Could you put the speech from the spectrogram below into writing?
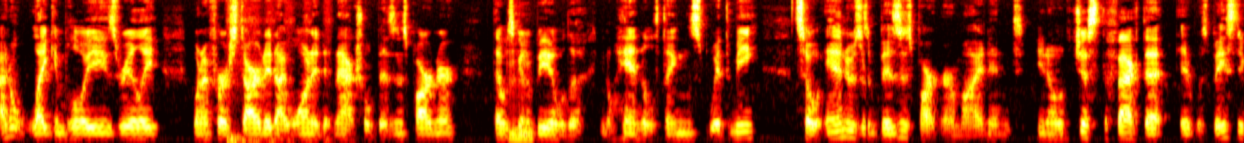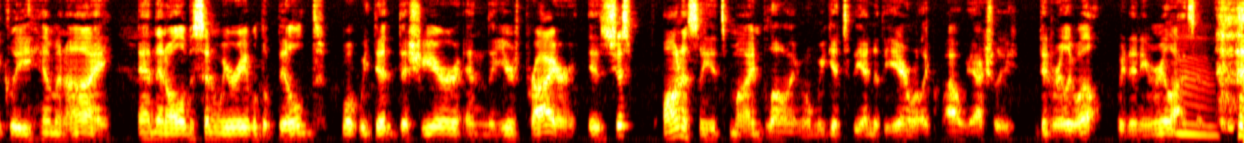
I don't like employees really. When I first started, I wanted an actual business partner that was going to mm-hmm. be able to you know handle things with me. So Andrew's a business partner of mine, and you know just the fact that it was basically him and I, and then all of a sudden we were able to build what we did this year and the years prior is just honestly it's mind blowing when we get to the end of the year and we're like, wow, we actually did really well. We didn't even realize it hmm.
